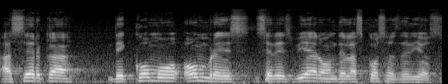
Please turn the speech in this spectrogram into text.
acerca de cómo hombres se desviaron de las cosas de Dios.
